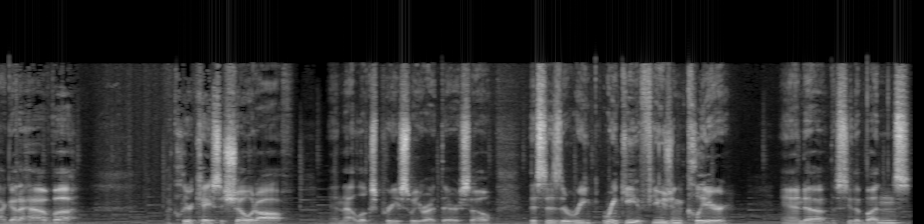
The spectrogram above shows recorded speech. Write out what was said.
I gotta have uh, a clear case to show it off. And that looks pretty sweet right there. So this is the Ringke Fusion Clear. And uh, let's see the buttons,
